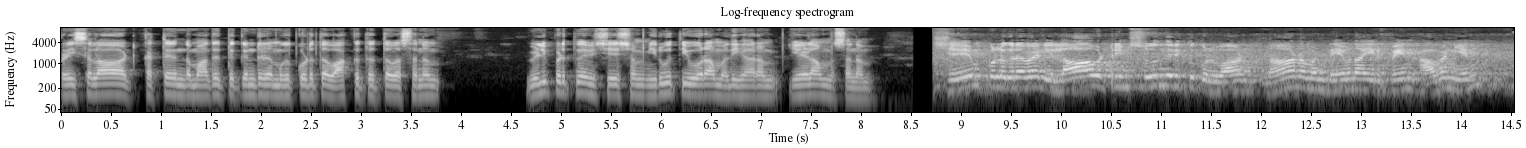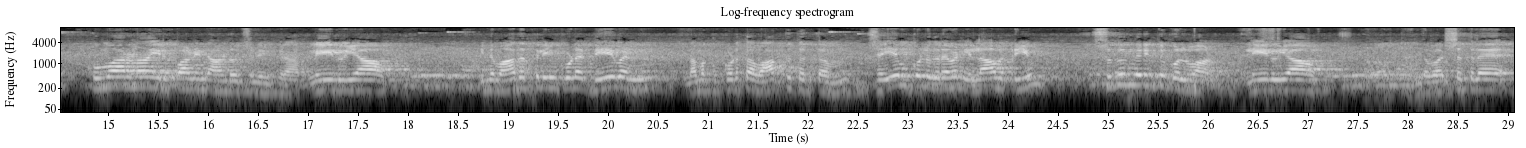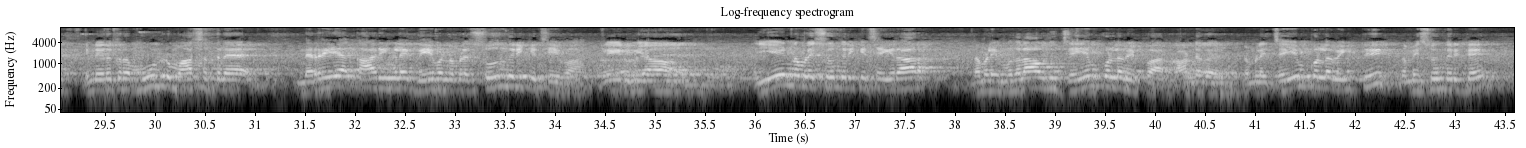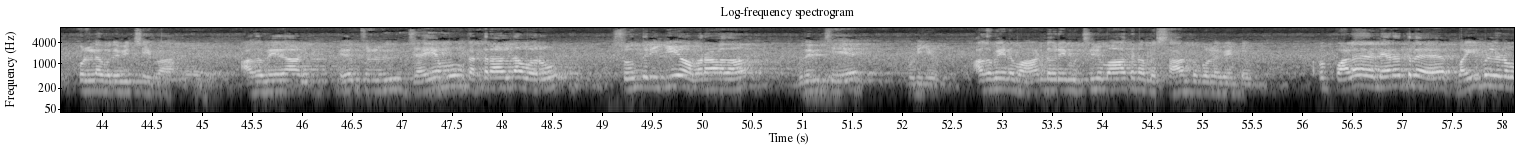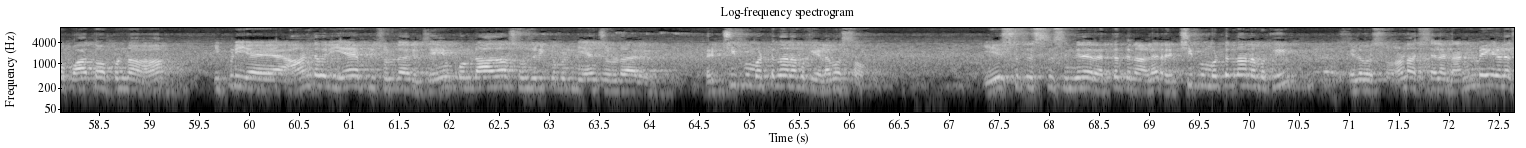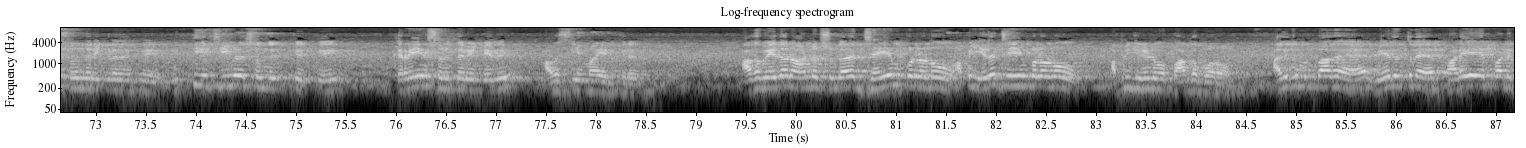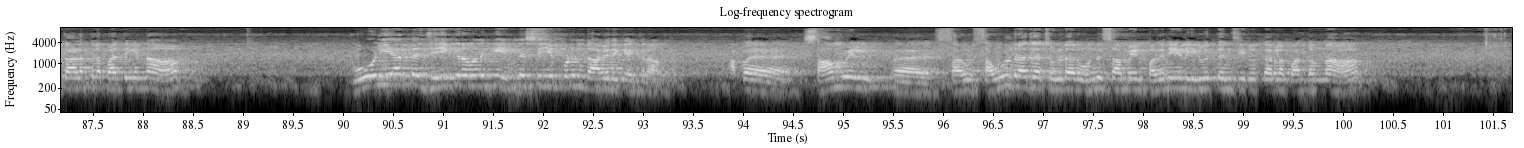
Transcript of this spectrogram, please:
பிரைசலாட் கத்தர் இந்த மாதத்துக்கென்று நமக்கு கொடுத்த வாக்குத்தத்த வசனம். வெளிப்படுத்தின விசேஷம் இருபத்தி ஓராம் அதிகாரம் ஏழாம் வசனம். சேம் கொள்ளுகிறவன் எல்லாவற்றையும் சுதந்திரித்துக் கொள்வான். நான் அவன் தேவனாயிருப்பேன். அவன் என் குமாரனாய் இருப்பான் என்று ஆண்டவர் சொல்லியிருக்கிறார். லேலுயா இந்த மாதத்திலையும் கூட தேவன் நமக்கு கொடுத்த வாக்கு தத்துவம் ஜெயம் கொள்ளுகிறவன் எல்லாவற்றையும் சுதந்திரித்து கொள்வான். லேலுயா இந்த வருஷத்தில் இன்னும் இருக்கிற மூன்று மாதத்தில் நிறைய காரியங்களை தேவன் நம்மளை சுதந்திரிக்க செய்வார். லேலுயா ஏன் நம்மளை சுதந்திரிக்க செய்கிறார்? நம்மளை முதலாவது ஜெயம் கொள்ள வைப்பார். ஆண்டவர் நம்மளை ஜெயம் கொள்ள வைத்து நம்மை சுதந்திரித்து கொள்ள உதவி செய்வார். ஆகவே தான் எதுவும் சொல்வது ஜெயமும் கத்தரால் தான் வரும். சுதந்திரிக்கையும் அவரால் தான் உதவி செய்ய முடியும். ஆகவே நம்ம ஆண்டவரை முற்றிலுமாக நம்ம சார்ந்து கொள்ள வேண்டும். அப்போ பல நேரத்தில் பைபிளில் நம்ம பார்த்தோம் அப்படின்னா இப்படி ஆண்டவர் ஏன் இப்படி சொல்கிறாரு ஜெயம் கொண்டாதான் சுதந்திரிக்க முடியும்னு ஏன் சொல்கிறாரு ரட்சிப்பு மட்டும்தான் நமக்கு இலவசம். இயேசு கிறிஸ்து சிந்தின ரத்தத்தினால ரட்சிப்பு மட்டும்தான் நமக்கு இலவசம். ஆனால் சில நன்மைகளை சுதந்திரிக்கிறதுக்கு நித்திய ஜீவனை சுதந்திரிக்கிறதுக்கு கிரையம் செலுத்த வேண்டியது அவசியமாக இருக்கிறது ஆகவே தான் ஆண்டவர் சொல்கிறார் ஜெயம் கொள்ளணும். அப்போ எதை ஜெயம் கொள்ளணும் அப்படின்னு சொல்லி நம்ம பார்க்க போகிறோம் அதுக்கு முன்பாக வேதத்தில் பழைய ஏற்பாடு காலத்தில் பார்த்தீங்கன்னா கோலியாத்தை ஜெயிக்கிறவனுக்கு என்ன செய்யப்படும் தாவிதை கேட்குறான். அப்போ சாமுவேல் சவு- சவுல் ராஜா சொல்கிறார் ஒன்று சாமுவேல் பதினேழு இருபத்தஞ்சி இருபத்தாறில் பார்த்தோம்னா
